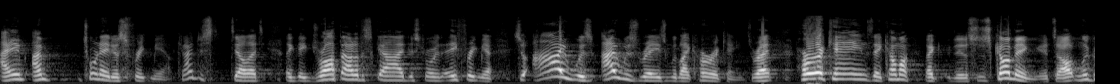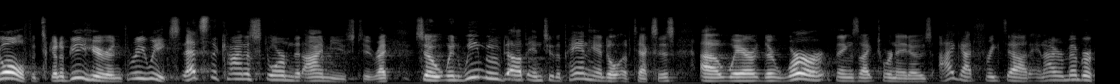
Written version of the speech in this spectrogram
I am, I'm tornadoes freak me out. Can I just tell that? Like they drop out of the sky, destroy, they freak me out. So I was, I was raised with like hurricanes, right? Hurricanes, they come on, like this is coming. It's out in the Gulf. It's going to be here in three weeks. That's the kind of storm that I'm used to, right? So when we moved up into the panhandle of Texas, uh, where there were things like tornadoes, I got freaked out. And I remember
